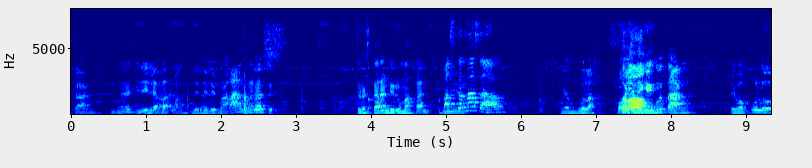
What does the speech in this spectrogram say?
kan. Nah, jadi dapat Jadi 500. 500. Terus sekarang dirumahkan. Pas Iya. setengah sal. Yang bulah. Oh, Tolong. ya DK ngutang 50.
